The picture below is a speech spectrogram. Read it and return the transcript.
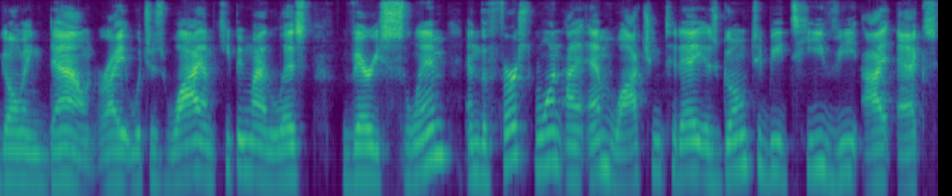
going down, right? Which is why I'm keeping my list very slim. And the first one I am watching today is going to be TVIX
